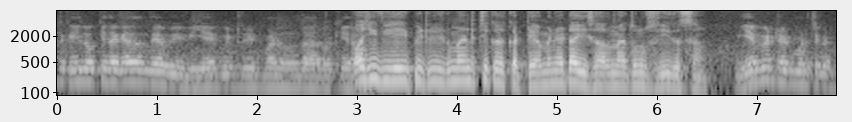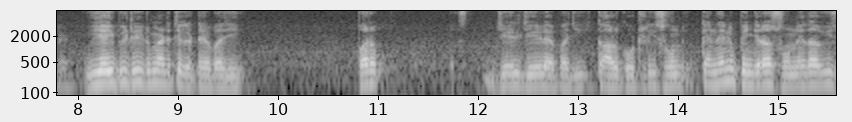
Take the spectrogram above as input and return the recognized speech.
ਤੇ ਕਈ ਲੋਕੀ ਤਾਂ ਕਹਿ ਦਿੰਦੇ ਆ ਵੀ ਵੀਆਈਪੀ ਟ੍ਰੀਟਮੈਂਟ ਹੁੰਦਾ ਲੋਕੀ ਭਾਜੀ ਵੀਆਈਪੀ ਟ੍ਰੀਟਮੈਂਟ ਚ ਕ- ਕੱਟਿਆ ਮੈਨੇ ਢਾਈ ਸਾਲ ਮੈਂ ਤੁਹਾਨੂੰ ਸਹੀ ਦੱਸਾਂ। ਵੀਆਈਪੀ ਟ੍ਰੀਟਮੈਂਟ ਚ ਕੱਟੇ। ਵੀਆਈਪੀ ਟ੍ਰੀਟਮੈਂਟ ਚ ਕੱਟਿਆ ਭਾਜੀ। ਪਰ ਜੇਲ੍ਹ ਜੇਲ੍ਹ ਹੈ ਭਾਜੀ ਕਾਲ ਕੋਠੜੀ ਸੋਨੇ ਕਹਿੰਦੇ ਨੇ ਪਿੰਜਰਾ ਸੋਨੇ ਦਾ ਵੀ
